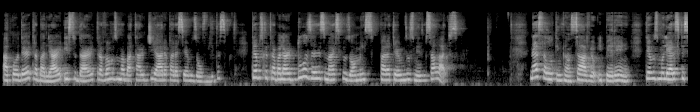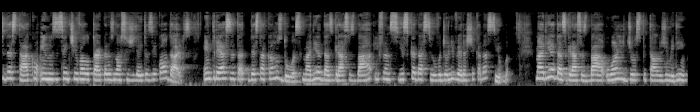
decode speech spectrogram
a poder trabalhar e estudar, travamos uma batalha diária para sermos ouvidas. Temos que trabalhar duas vezes mais que os homens para termos os mesmos salários. Nessa luta incansável e perene, temos mulheres que se destacam e nos incentivam a lutar pelos nossos direitos e igualdades. Entre essas destacamos duas, Maria das Graças Barra e Francisca da Silva de Oliveira Chica da Silva. Maria das Graças Barra, o anjo de Hospital de Mirim,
